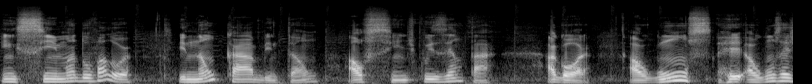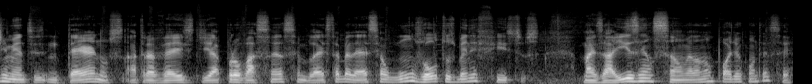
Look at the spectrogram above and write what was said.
em cima do valor e não cabe então ao síndico isentar. Agora, alguns, re, alguns regimentos internos, através de aprovação da Assembleia, estabelecem alguns outros benefícios, mas a isenção ela não pode acontecer.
